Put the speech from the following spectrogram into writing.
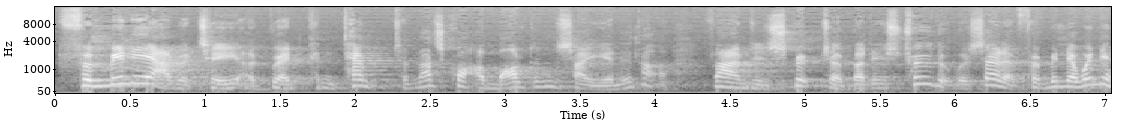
Familiarity had bred contempt, and that's quite a modern saying, it's not found in Scripture, but it's true that we say that familiar. When you,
